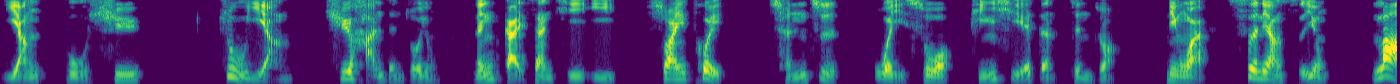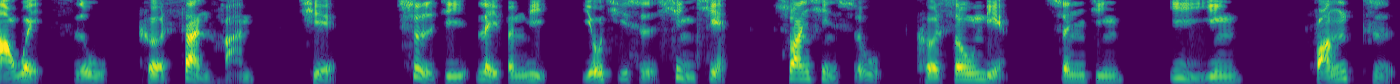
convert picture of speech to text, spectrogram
阳、补虚、助阳、驱寒等作用，能改善其以衰退、沉滞、萎缩、贫血等症状。另外，适量食用辣味食物，可散寒，且刺激内分泌，尤其是性腺。酸性食物可收敛生津、益阴，防止。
